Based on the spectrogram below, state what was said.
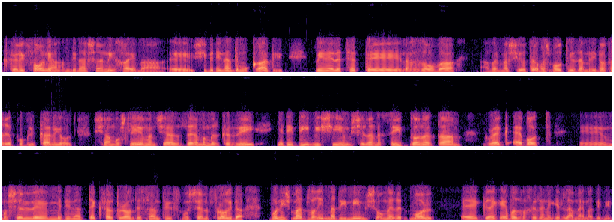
קליפורניה, המדינה שאני חי בה, אה, שהיא מדינה דמוקרטית, והיא נאלצת אה, לחזור בה, אבל מה שיותר משמעותי זה המדינות הרפובליקניות, שהמושלים הם אנשי הזרם המרכזי, ידידים אישיים של הנשיא דונלד טראמפ, גרג אבוט, מושל מדינת טקסס, רון דה סנטיס, מושל פלורידה. בואו נשמע דברים מדהימים שאומר אתמול גרג אבוט, ואחרי זה נגיד למה הם מדהימים.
